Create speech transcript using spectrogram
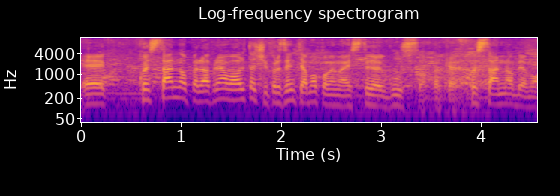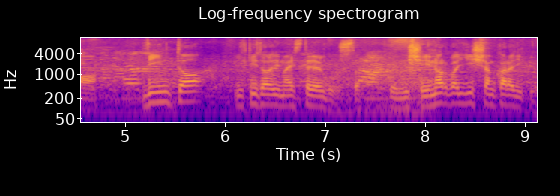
e quest'anno per la prima volta ci presentiamo come maestri del gusto perché quest'anno abbiamo vinto il titolo di maestri del gusto, quindi ci inorgoglisce ancora di più.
